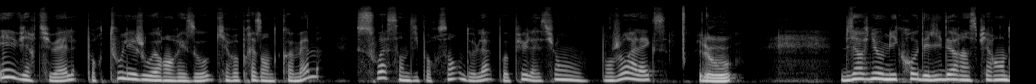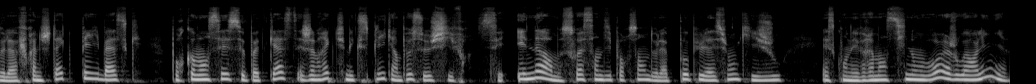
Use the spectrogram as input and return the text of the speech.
et virtuelle pour tous les joueurs en réseau qui représentent quand même 70% de la population. Bonjour Alex. Hello. Bienvenue au micro des leaders inspirants de la French Tech Pays Basque. Pour commencer ce podcast, j'aimerais que tu m'expliques un peu ce chiffre. C'est énorme, 70% de la population qui joue. Est-ce qu'on est vraiment si nombreux à jouer en ligne?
